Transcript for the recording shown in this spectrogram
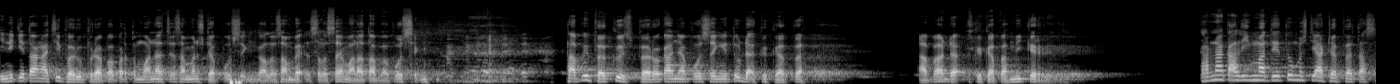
ini kita ngaji baru berapa pertemuan aja sampai sudah pusing. Kalau sampai selesai malah tambah pusing. Tapi bagus, barokahnya pusing itu tidak gegabah. Apa tidak gegabah mikir. Karena kalimat itu mesti ada batas.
